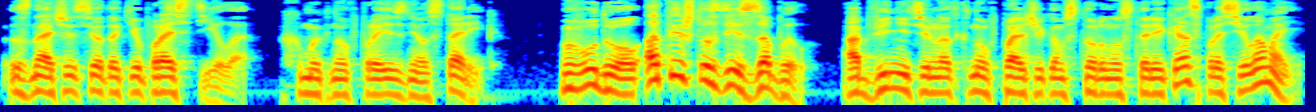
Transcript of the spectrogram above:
«Значит, все-таки простила», — хмыкнув, произнес старик. «Вудол, а ты что здесь забыл?» Обвинительно ткнув пальчиком в сторону старика, спросила Мэй.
